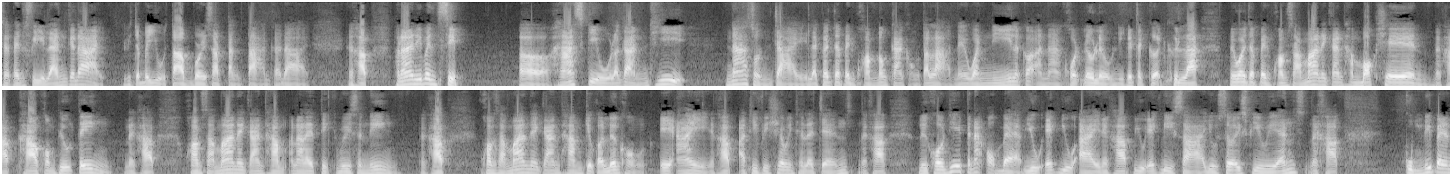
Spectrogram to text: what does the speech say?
จะเป็นฟรีแลนซ์ก็ได้ หรือจะไปอยู่ตามบริษัทต่างๆก็ได้นะครับ เพราะฉะนั้นนี้เป็น 10เอ่อ hard skill แล้วกันที่ น่าสนใจและก็จะเป็นความต้องการของตลาดในวันนี้ แล้วก็อนาคตเร็วๆนี้ก็จะเกิดขึ้นละไม่ว่าจะเป็นความสามารถในการทำบล็อกเชนนะครับ cloud computing นะครับความสามารถในการทำ analytic reasoning นะครับความสามารถในการทำเกี่ยวกับเรื่องของ AI นะครับ artificial intelligence นะครับหรือคนที่เป็นนักออกแบบ UX UI นะครับ UX design user experience นะครับกลุ่มที่เป็น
